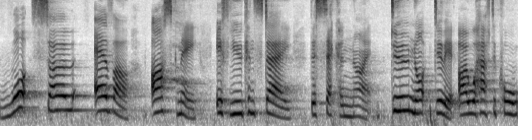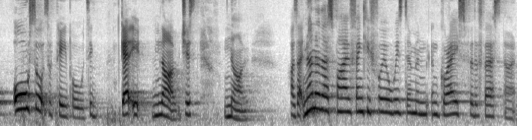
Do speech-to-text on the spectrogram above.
whatsoever, ask me if you can stay the second night. Do not do it. I will have to call all sorts of people to get it. No, just no. I was like, no, no, that's fine. Thank you for your wisdom and, and grace for the first night.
